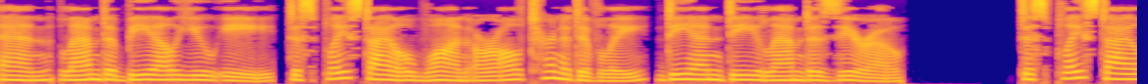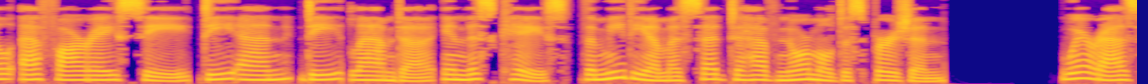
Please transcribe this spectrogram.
n lambda blue, display style 1 or alternatively dnd lambda 0 display style frac dn d lambda. In this case the medium is said to have normal dispersion Whereas,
